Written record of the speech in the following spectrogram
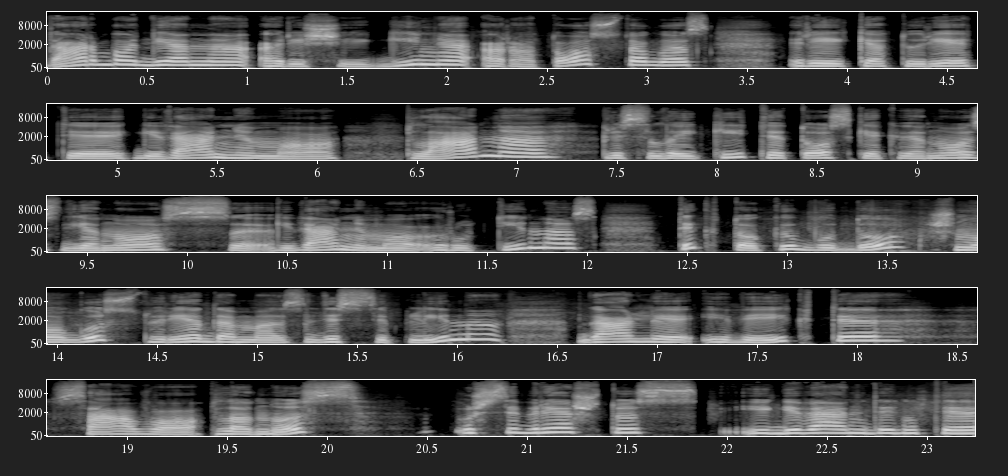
darbo diena, ar išeiginė, ar atostogos, reikia turėti gyvenimo planą, prisilaikyti tos kiekvienos dienos gyvenimo rutinos, tik tokiu būdu žmogus turėdamas discipliną gali įveikti savo planus užsibrieštus įgyvendinti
